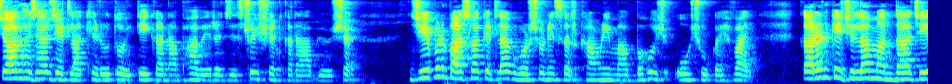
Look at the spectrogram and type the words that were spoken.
ચાર હજાર જેટલા ખેડૂતોએ ટેકાના ભાવે રજીસ્ટ્રેશન કરાવ્યું છે. જે પણ પાછલા કેટલાક વર્ષોની સરખામણીમાં બહુ જ ઓછું કહેવાય. કારણ કે જિલ્લામાં અંદાજે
